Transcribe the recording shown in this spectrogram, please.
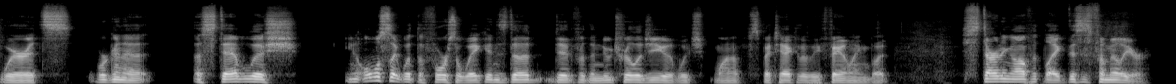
where it's we're gonna establish, you know, almost like what the Force Awakens did did for the new trilogy, which wound up spectacularly failing, but starting off with like this is familiar,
